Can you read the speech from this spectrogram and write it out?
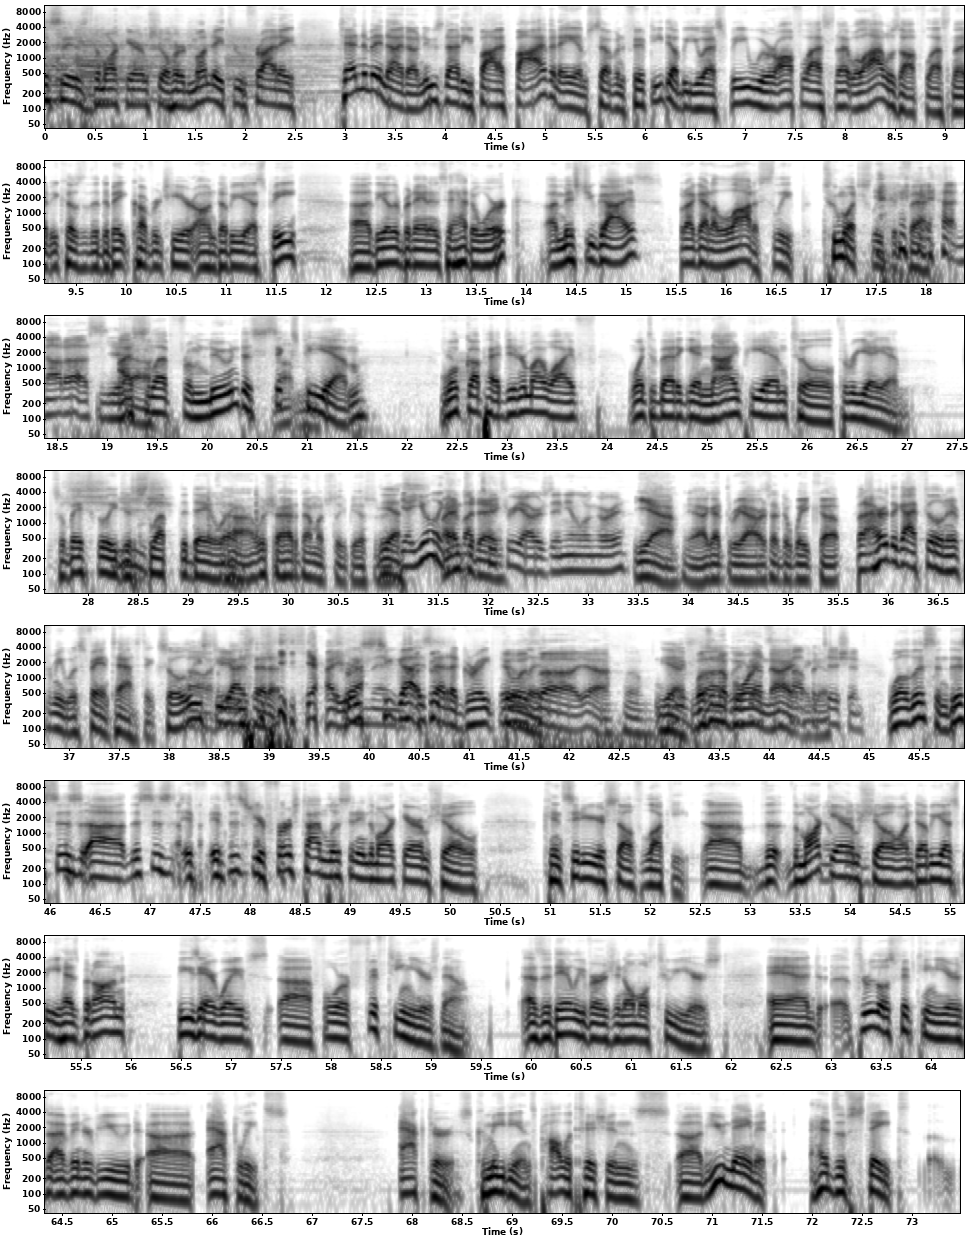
This is the Mark Arum Show, heard Monday through Friday, 10 to midnight on News 95.5 and AM 750 WSB. We were off last night. Well, I was off last night because of the debate coverage here on WSB. Uh, the other bananas had to work. I missed you guys, but I got a lot of sleep. Too much sleep, in fact. yeah, not us. Yeah. I slept from noon to 6 p.m. Woke up, had dinner with my wife, went to bed again 9 p.m. till 3 a.m. So basically, just slept the day away. Ah, I wish I had that much sleep yesterday. Yes. Yeah, you only got And about today. two, three hours, didn't you, Longoria? Yeah, yeah. I got three hours. I had to wake up. But I heard the guy filling in for me was fantastic. So at least you he- guys had a yeah, at yeah. least you guys had a great It fill was, in. uh, yeah. Well, Yes. It wasn't Uh, a we've boring got some night. I guess. Competition. Well, listen, this is uh, this is if if this is your first time listening to Mark Arum show, consider yourself lucky. Uh, the the Mark No Arum kidding. show on WSB has been on these airwaves uh, for 15 years now, as a daily version, almost two years. And uh, through those 15 years, I've interviewed uh, athletes, actors, comedians, politicians, uh, you name it, heads of state,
